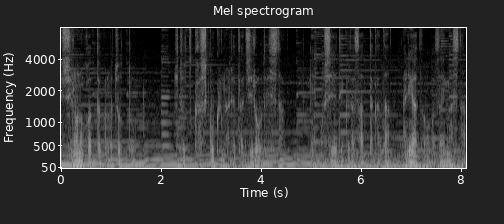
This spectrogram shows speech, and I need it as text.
知らなかったからちょっと一つ賢くなれた次郎でした。ね教えてくださった方ありがとうございました。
